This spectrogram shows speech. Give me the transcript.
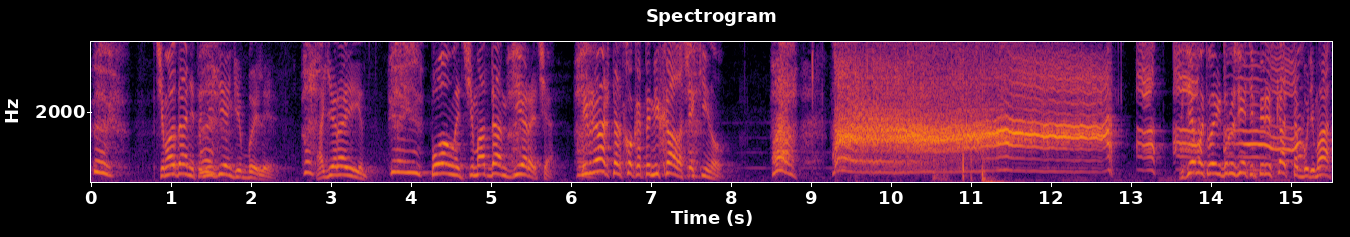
В чемодане-то не деньги были, а героин. Героин. Полный чемодан Герыча. Ты знаешь, сколько ты Михалыша кинул? Где мы твоих друзей теперь искать-то будем, а?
